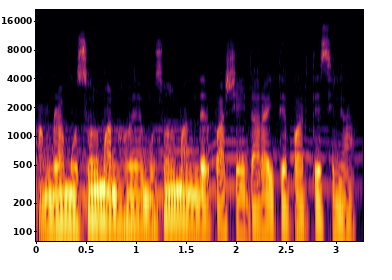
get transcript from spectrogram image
আমরা মুসলমান হয়ে মুসলমানদের পাশেই দাঁড়াইতে পারতেছি না।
